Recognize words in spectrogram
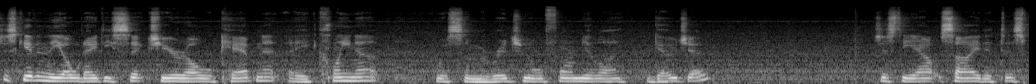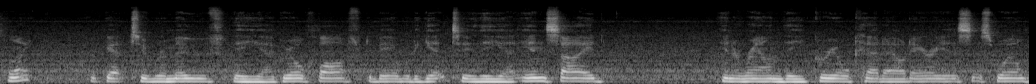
Just giving the old 86 year old cabinet a cleanup with some original Formula Gojo. Just the outside at this point. We've got to remove the uh, grill cloth to be able to get to the uh, inside and around the grill cutout areas as well.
